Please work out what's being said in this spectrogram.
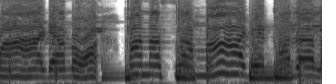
ಮಾಡನೋ ಮನಸ್ಸ ಮಾಡಿ ಕದಲ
